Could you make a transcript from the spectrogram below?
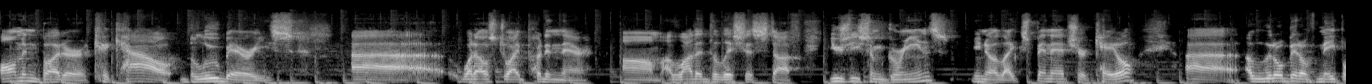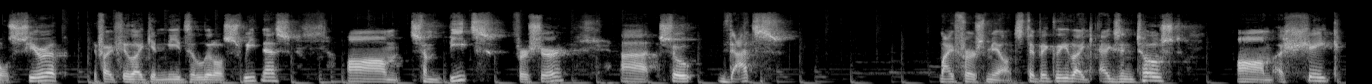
almond butter, cacao, blueberries. Uh, what else do I put in there? Um, a lot of delicious stuff. Usually some greens, you know, like spinach or kale. Uh, a little bit of maple syrup, if I feel like it needs a little sweetness. Um, some beets for sure. Uh, so that's my first meal. It's typically like eggs and toast, um, a shake.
